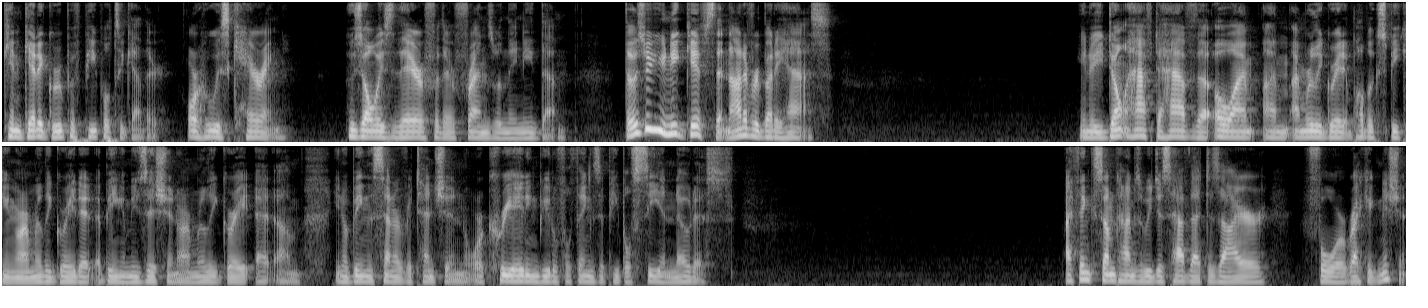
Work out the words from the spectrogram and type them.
can get a group of people together, or who is caring, who's always there for their friends when they need them. Those are unique gifts that not everybody has. You know, you don't have to have the oh, I'm I'm I'm really great at public speaking, or I'm really great at, being a musician, or I'm really great at um, you know being the center of attention, or creating beautiful things that people see and notice. I think sometimes we just have that desire for recognition.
